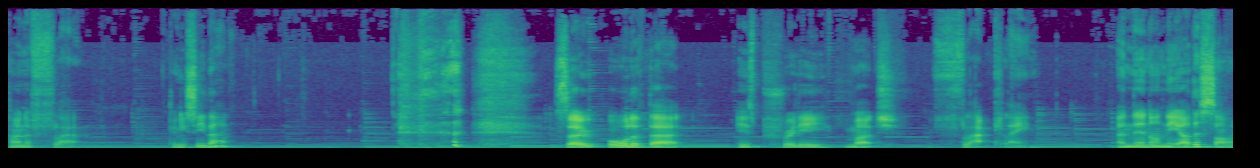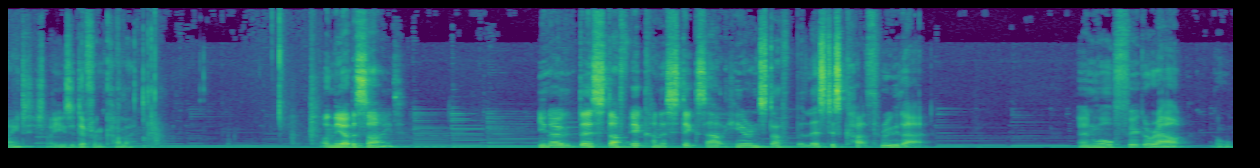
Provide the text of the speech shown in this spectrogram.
kind of flat. Can you see that? So all of that is pretty much flat plane. And then on the other side, shall I use a different color? On the other side, you know, there's stuff, it kind of sticks out here and stuff, but let's just cut through that. And we'll figure out, oh,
